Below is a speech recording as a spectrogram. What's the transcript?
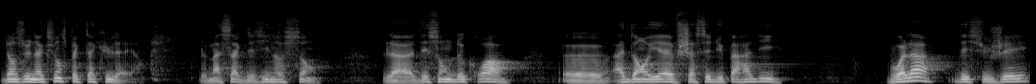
dans une action spectaculaire. Le massacre des innocents, la descente de croix, euh, Adam et Ève chassés du paradis. Voilà des sujets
